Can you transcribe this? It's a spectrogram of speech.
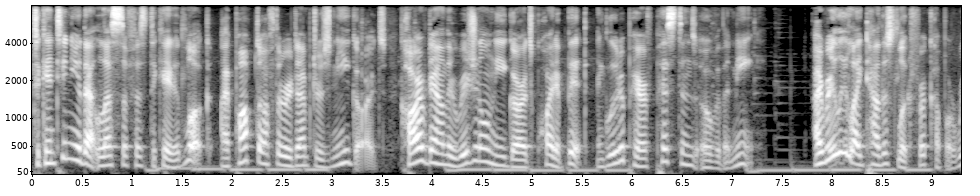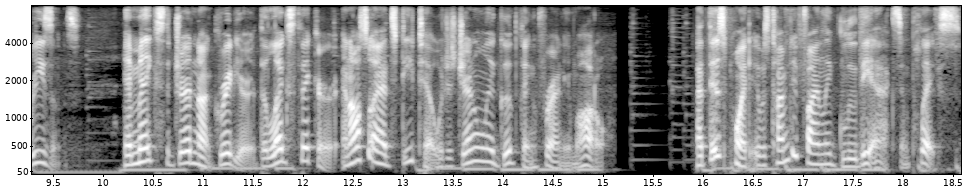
To continue that less sophisticated look, I popped off the Redemptor's knee guards, carved down the original knee guards quite a bit, and glued a pair of pistons over the knee. I really liked how this looked for a couple reasons. It makes the Dreadnought grittier, the legs thicker, and also adds detail, which is generally a good thing for any model. At this point, it was time to finally glue the axe in place.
